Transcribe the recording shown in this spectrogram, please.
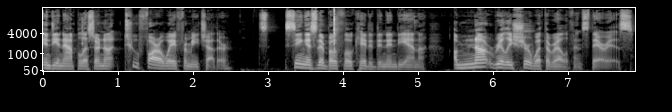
Indianapolis are not too far away from each other, seeing as they're both located in Indiana. I'm not really sure what the relevance there is.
